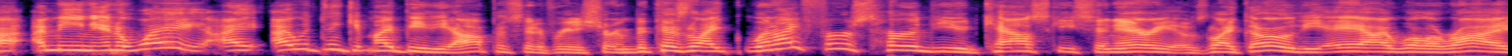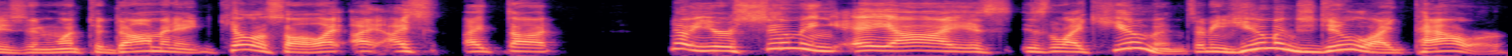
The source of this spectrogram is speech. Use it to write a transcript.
I mean, in a way, I, I would think it might be the opposite of reassuring because, like, when I first heard the Yudkowsky scenarios, like, oh, the AI will arise and want to dominate and kill us all, I, I, I, I thought, no, you're assuming AI is is like humans. I mean, humans do like power.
